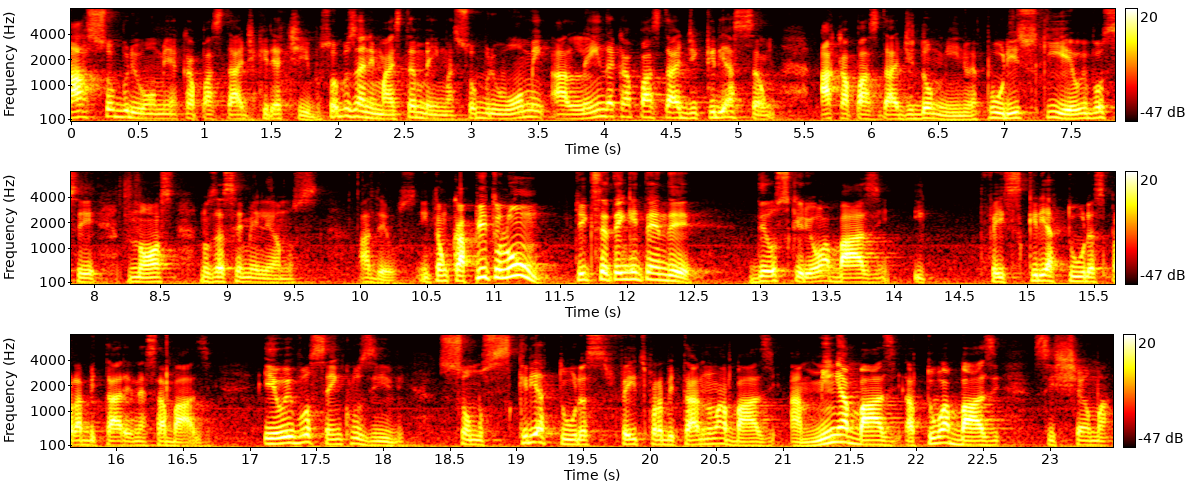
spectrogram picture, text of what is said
há sobre o homem a capacidade criativa. Sobre os animais também, mas sobre o homem, além da capacidade de criação, a capacidade de domínio. É por isso que eu e você, nós nos assemelhamos a Deus. Então, capítulo 1, o que, que você tem que entender? Deus criou a base e fez criaturas para habitarem nessa base. Eu e você, inclusive, somos criaturas feitas para habitar numa base. A minha base, a tua base, se chama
